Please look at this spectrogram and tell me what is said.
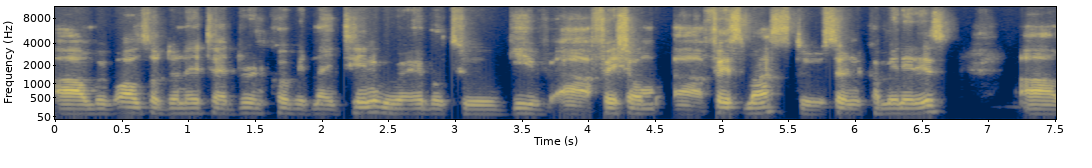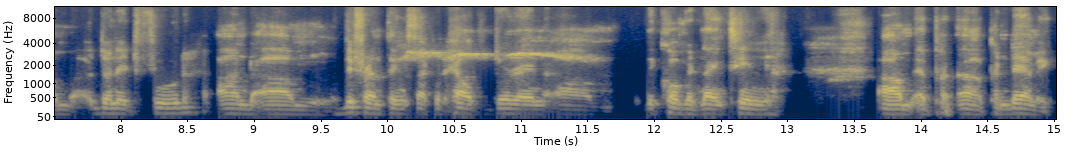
Um, we've also donated during COVID nineteen. We were able to give uh, facial uh, face masks to certain communities, um, donate food and um, different things that could help during um, the COVID nineteen um, a, a pandemic.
